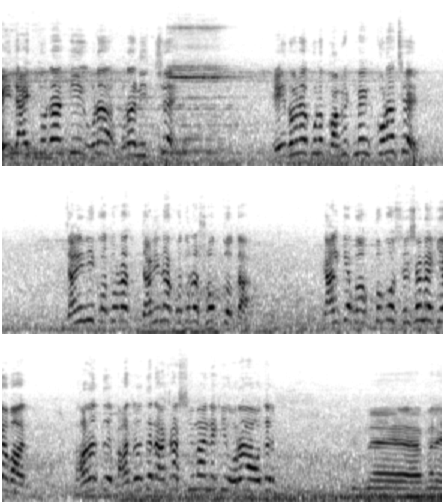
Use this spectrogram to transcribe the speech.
এই দায়িত্বটা কি ওরা ওরা নিচ্ছে? এই ধরনের কোনো কমিটমেন্ট করেছে? জানিনি কতটা জানি না কতটা সত্যতা। কালকে বক্তব্য শেষে নাকি আবার? ভারতে, ভারতের আকাশ সীমায় নাকি ওরা ওদের মানে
